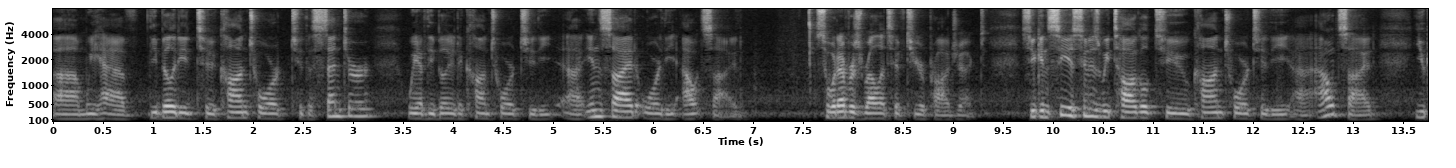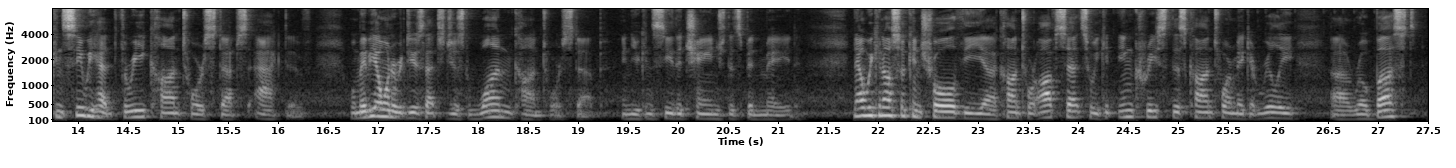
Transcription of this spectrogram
um, we have the ability to contour to the center. We have the ability to contour to the uh, inside or the outside. So whatever's relative to your project. So you can see as soon as we toggled to contour to the uh, outside, you can see we had three contour steps active. Well, maybe I want to reduce that to just one contour step, and you can see the change that's been made. Now we can also control the uh, contour offset, so we can increase this contour, make it really uh, robust,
